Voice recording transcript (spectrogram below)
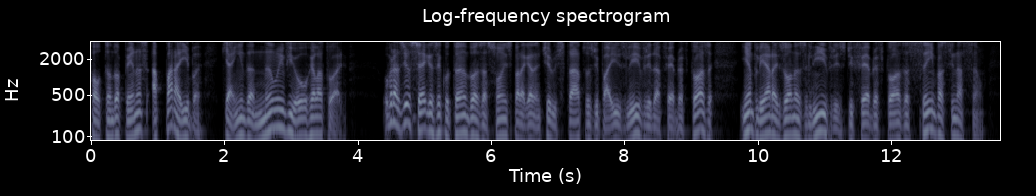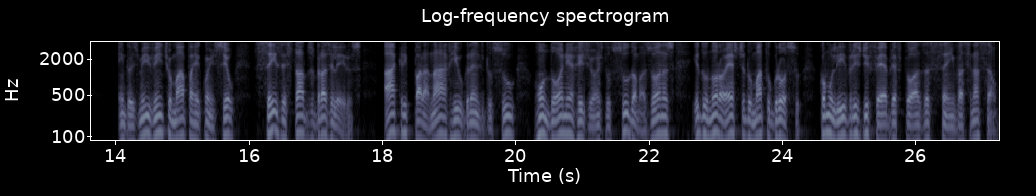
faltando apenas a Paraíba, que ainda não enviou o relatório. O Brasil segue executando as ações para garantir o status de país livre da febre aftosa e ampliar as zonas livres de febre aftosa sem vacinação. Em 2020, o mapa reconheceu seis estados brasileiros: Acre, Paraná, Rio Grande do Sul, Rondônia, regiões do sul do Amazonas e do noroeste do Mato Grosso, como livres de febre aftosa sem vacinação.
